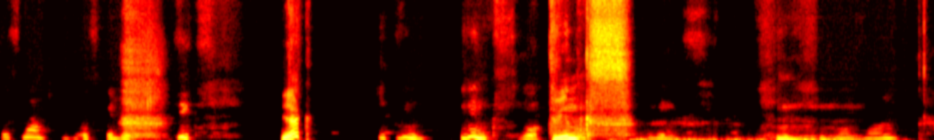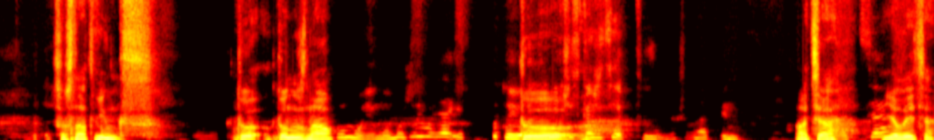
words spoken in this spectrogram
Сосна, господи. Як? Твінкс. Твінкс. Твінкс. Угу. Сосна Твінкс. Хто, хто не знав, По-моєму, можливо, я і путаю, То- мені щось як Твін. що Вона Твін. а ця А ця, ялиця?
